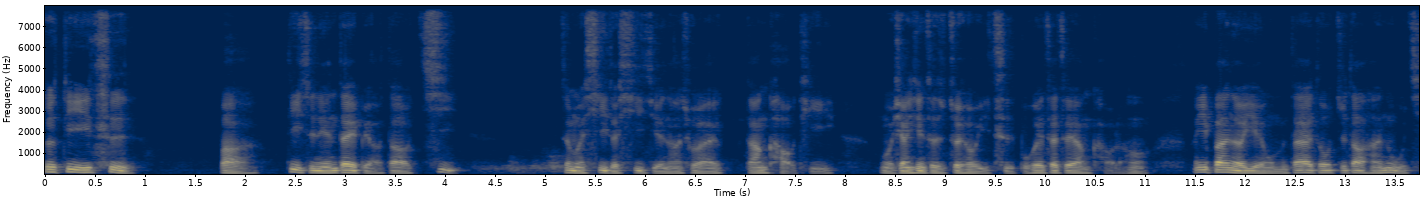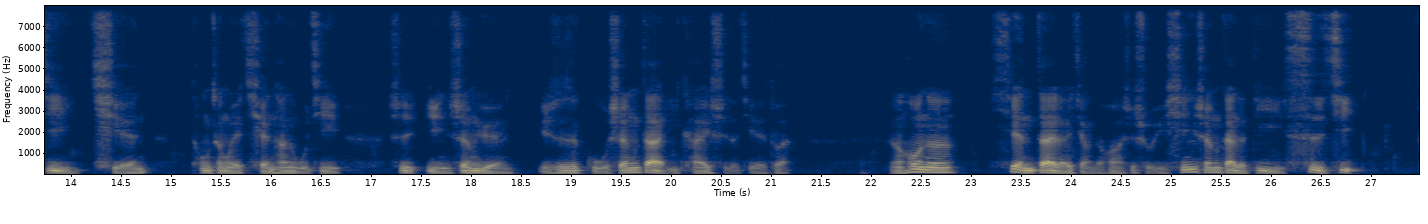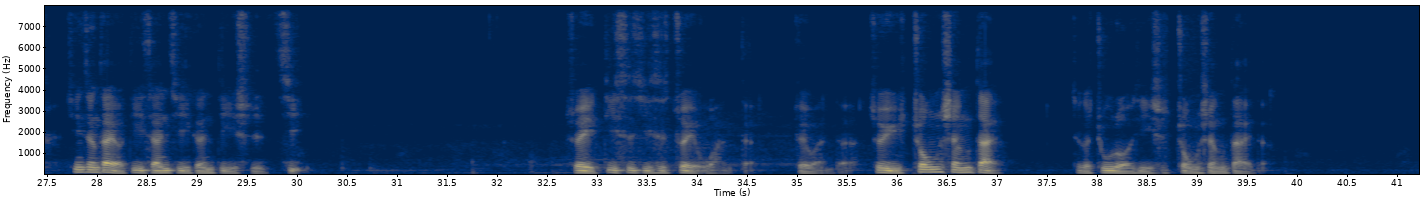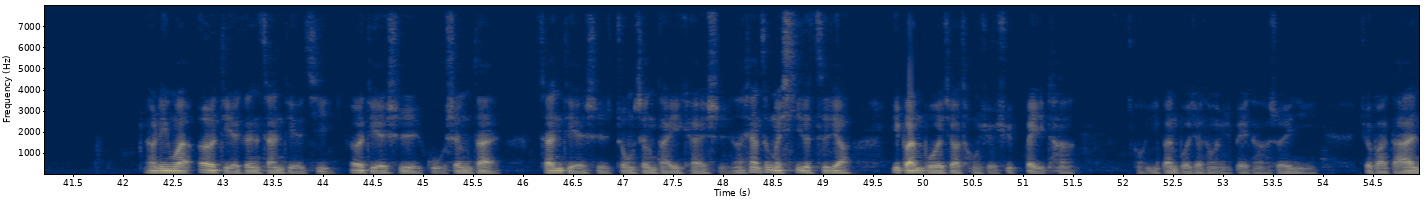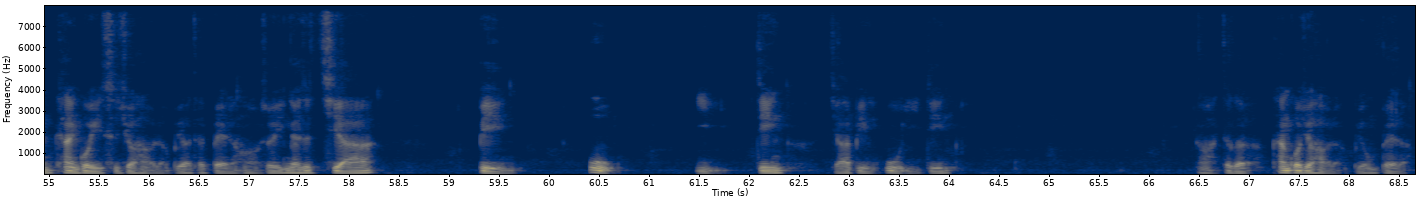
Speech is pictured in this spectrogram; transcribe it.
这是第一次把地质年代表到纪这么细的细节拿出来当考题。我相信这是最后一次，不会再这样考了哈。那一般而言，我们大家都知道，寒武纪前，通称为前寒武纪，是引生源，也就是古生代一开始的阶段。然后呢，现在来讲的话，是属于新生代的第四纪。新生代有第三纪跟第四纪，所以第四纪是最晚的，最晚的。至于中生代。这个侏罗纪是中生代的，那另外二叠跟三叠纪，二叠是古生代，三叠是中生代一开始。那像这么细的资料，一般不会叫同学去背它，哦，一般不会叫同学去背它，所以你就把答案看过一次就好了，不要再背了哈。所以应该是甲、丙、戊、乙、丁，甲、丙、戊、乙、丁。啊，这个看过就好了，不用背了。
